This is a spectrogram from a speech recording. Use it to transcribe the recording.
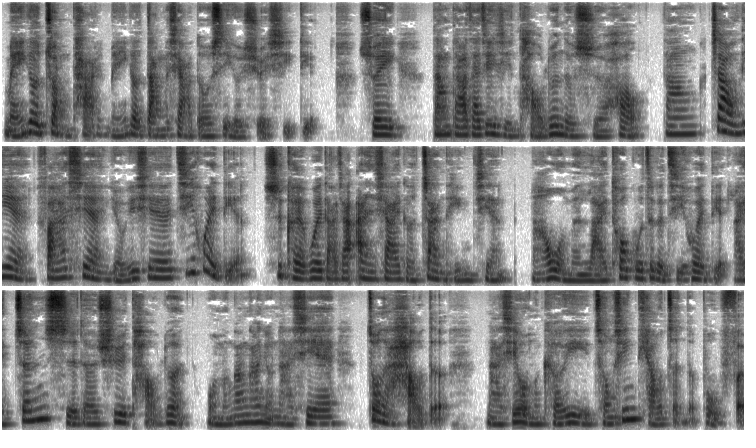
每一个状态，每一个当下都是一个学习点。所以，当大家在进行讨论的时候，当教练发现有一些机会点，是可以为大家按下一个暂停键，然后我们来透过这个机会点来真实的去讨论我们刚刚有哪些做得好的。哪些我们可以重新调整的部分？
